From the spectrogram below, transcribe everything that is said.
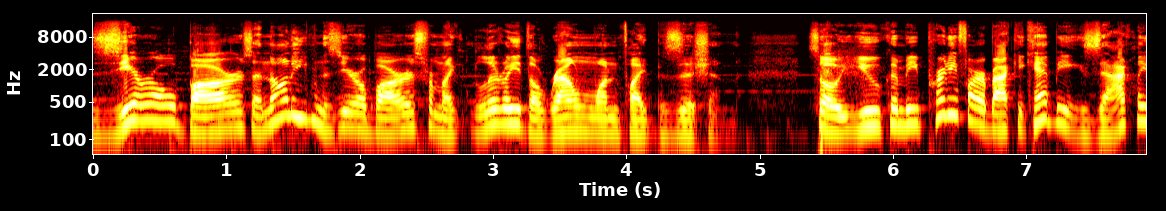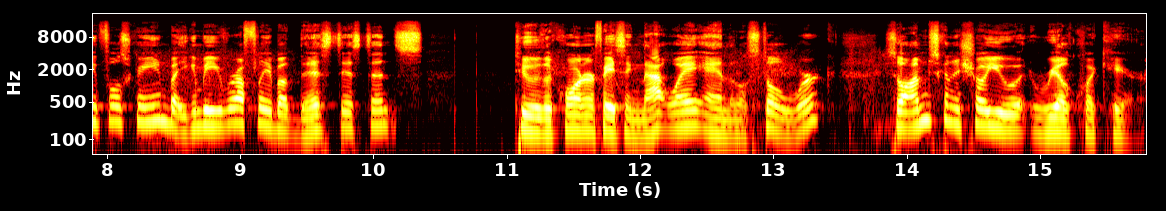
zero bars, and not even zero bars, from like literally the round one fight position. So you can be pretty far back. You can't be exactly full screen, but you can be roughly about this distance to the corner facing that way, and it'll still work. So I'm just going to show you it real quick here.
